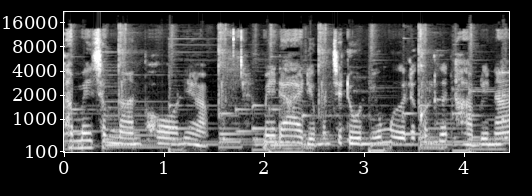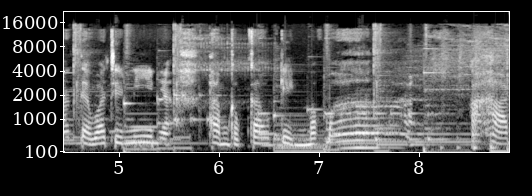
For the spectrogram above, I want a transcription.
ถ้าไม่ชำนาญพอเนี่ยไม่ได้เดี๋ยวมันจะโดนนิ้วมือแล้วก็เลือดอาบเลยนะ แต่ว่าเจนนี่เนี่ยทำกับเกาเก่งมากๆ หาร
